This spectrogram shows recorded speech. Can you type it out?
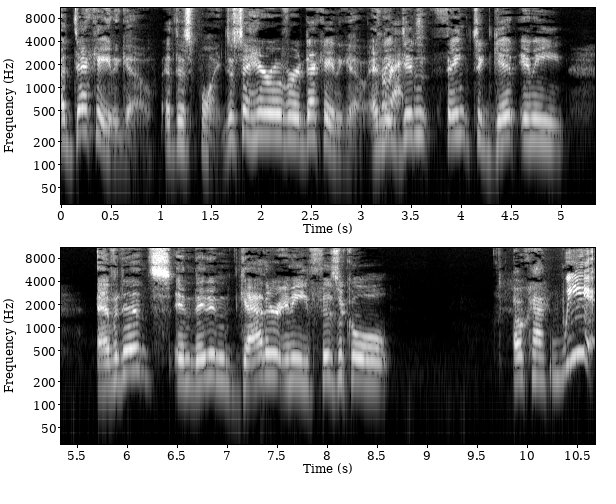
a decade ago at this point, just a hair over a decade ago, and Correct. they didn't think to get any evidence, and they didn't gather any physical. Okay. We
